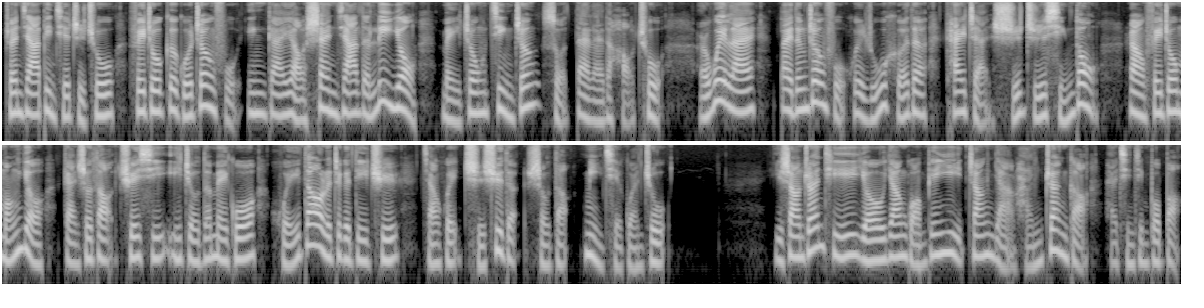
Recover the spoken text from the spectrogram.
专家并且指出，非洲各国政府应该要善加的利用美中竞争所带来的好处，而未来拜登政府会如何的开展实质行动，让非洲盟友感受到缺席已久的美国回到了这个地区，将会持续的受到密切关注。以上专题由央广编译，张雅涵撰稿，还请听播报。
